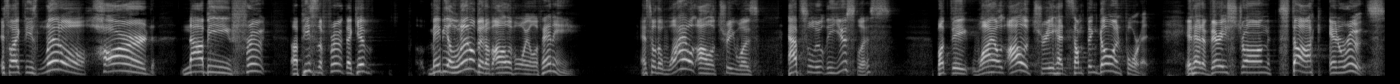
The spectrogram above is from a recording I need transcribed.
it's like these little hard, knobby fruit, uh, pieces of fruit that give maybe a little bit of olive oil, if any. And so the wild olive tree was absolutely useless, but the wild olive tree had something going for it. It had a very strong stalk and roots.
